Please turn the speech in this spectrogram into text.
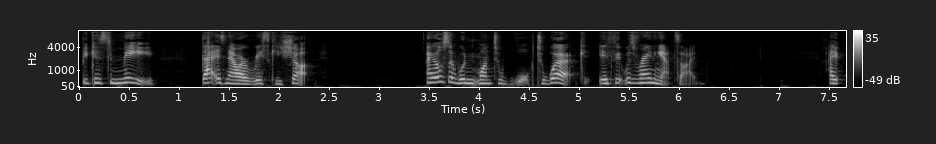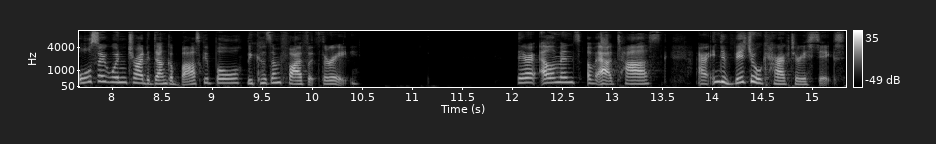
because to me, that is now a risky shot. I also wouldn't want to walk to work if it was raining outside. I also wouldn't try to dunk a basketball because I'm five foot three. There are elements of our task, our individual characteristics,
